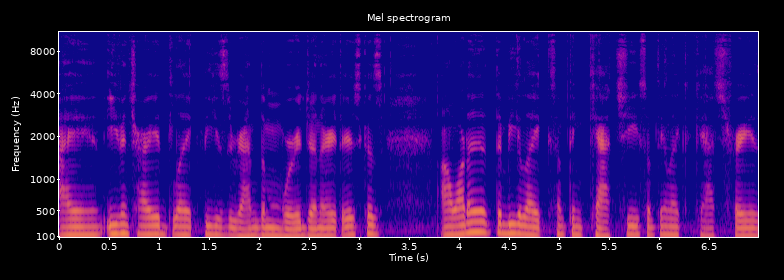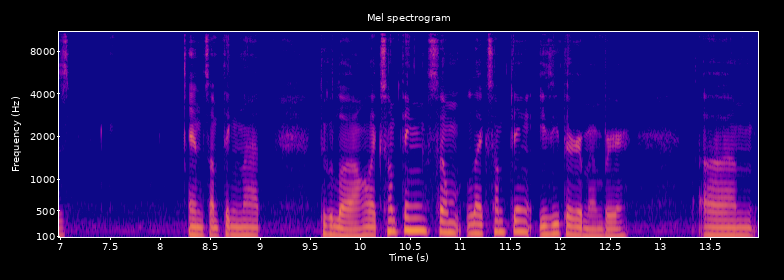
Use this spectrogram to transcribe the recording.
I even tried like these random word generators because I wanted it to be like something catchy, something like a catchphrase, and something not too long, like something some like something easy to remember. Um,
